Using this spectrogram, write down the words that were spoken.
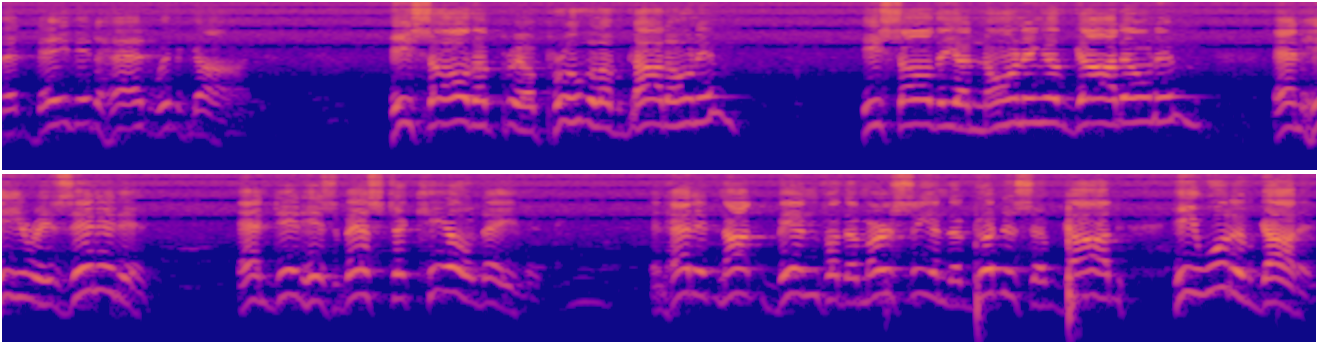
that David had with God. He saw the approval of God on him. He saw the anointing of God on him. And he resented it and did his best to kill David. And had it not been for the mercy and the goodness of God, he would have got it.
